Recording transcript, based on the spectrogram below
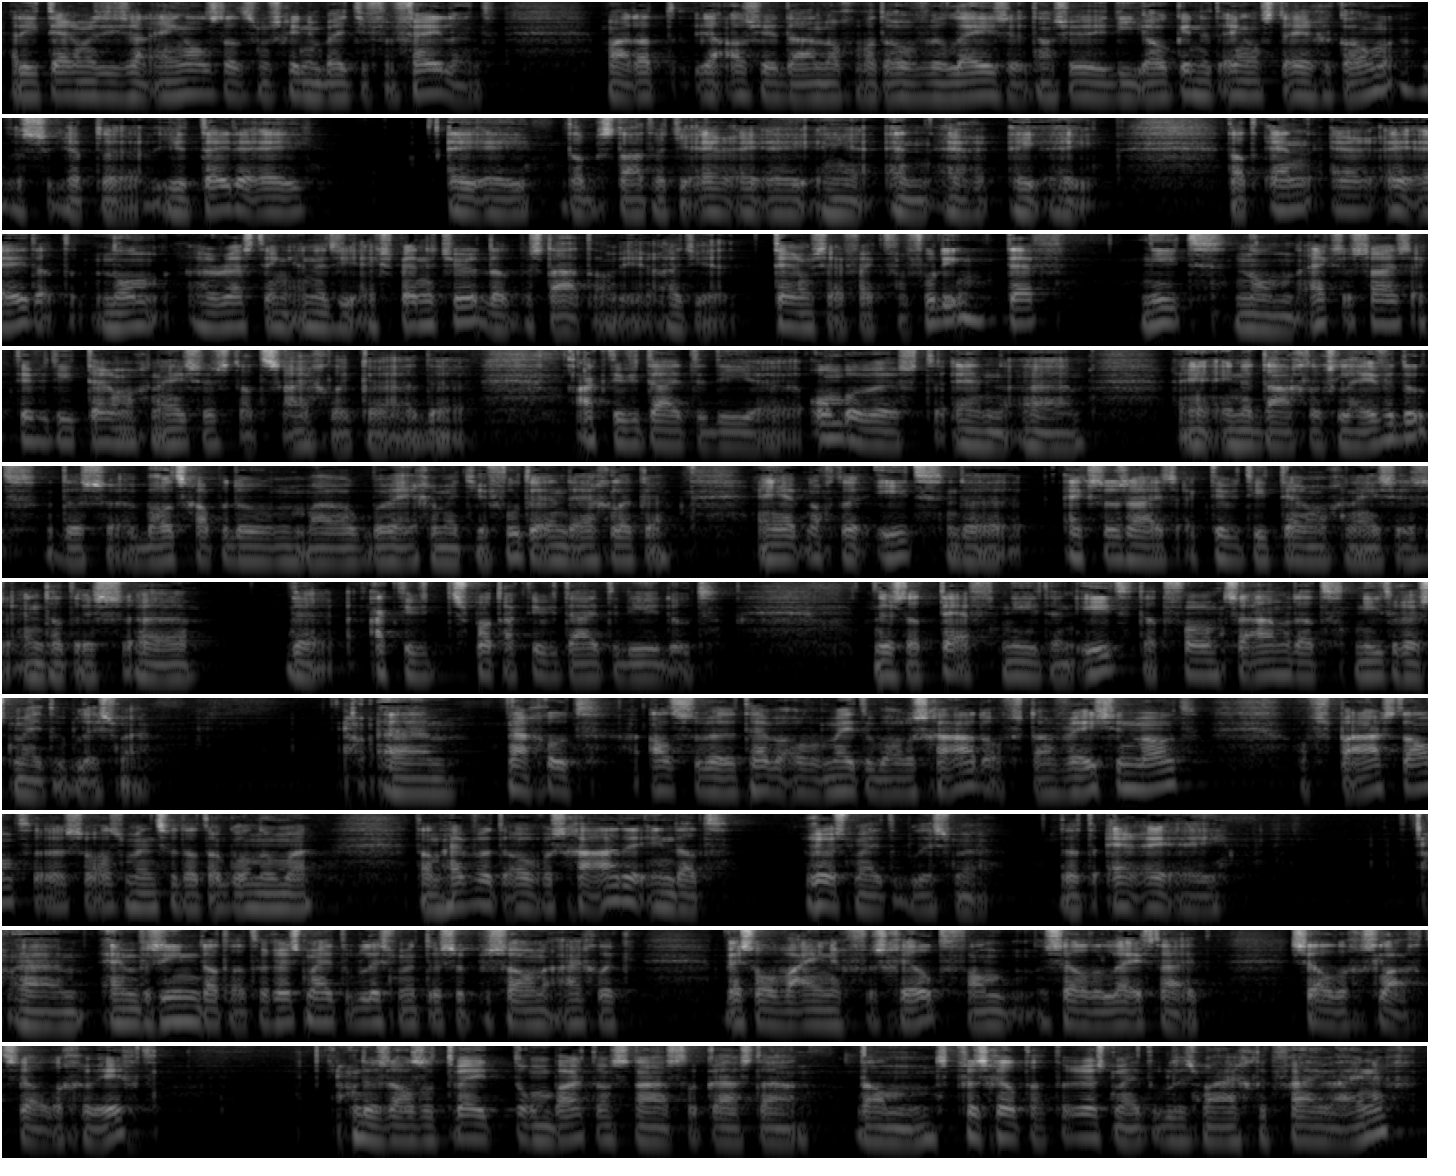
En die termen die zijn Engels, dat is misschien een beetje vervelend. Maar dat, ja, als je daar nog wat over wil lezen, dan zul je die ook in het Engels tegenkomen. Dus je hebt je TDE, EE, dat bestaat uit je REE en je NREE. Dat NREE, dat Non-Resting Energy Expenditure, dat bestaat dan weer uit je thermische effect van voeding, TEF. Niet non-exercise activity thermogenesis. Dat is eigenlijk uh, de activiteiten die je onbewust en uh, in het dagelijks leven doet. Dus uh, boodschappen doen, maar ook bewegen met je voeten en dergelijke. En je hebt nog de EAT, de exercise activity thermogenesis. En dat is de sportactiviteiten die je doet. Dus dat TEF, niet en eat, dat vormt samen dat niet-rustmetabolisme. Um, nou goed, als we het hebben over metabole schade of starvation mode... of spaarstand, uh, zoals mensen dat ook wel noemen... dan hebben we het over schade in dat rustmetabolisme, dat REE. Um, en we zien dat dat rustmetabolisme tussen personen eigenlijk best wel weinig verschilt... van dezelfde leeftijd, hetzelfde geslacht, hetzelfde gewicht... Dus als er twee Tom Bartons naast elkaar staan, dan verschilt dat de rustmetabolisme eigenlijk vrij weinig.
